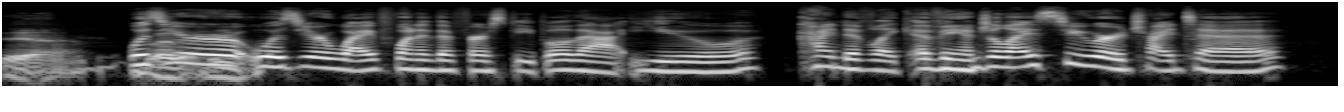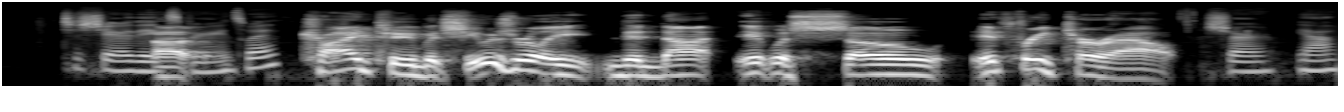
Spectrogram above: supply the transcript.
Yeah. Was but your, we, was your wife one of the first people that you kind of like evangelized to or tried to to share the uh, experience uh, with? Tried to, but she was really did not. It was so it freaked her out. Sure, yeah,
